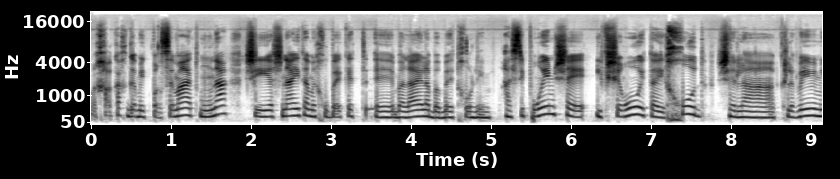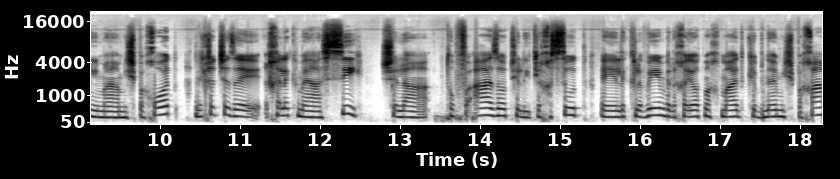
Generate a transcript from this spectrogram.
ואחר כך גם התפרסמה התמונה שהיא ישנה איתה מחובקת אה, בלילה בבית חולים. הסיפורים שאפשרו את האיחוד של הכלבים עם המשפחות, אני חושבת שזה חלק מהשיא של התופעה הזאת של התייחסות אה, לכלבים ולחיות מחמד כבני משפחה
